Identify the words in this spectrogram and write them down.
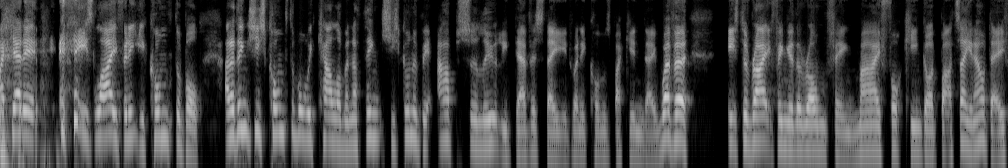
I get it. it's life and it, you're comfortable. And I think she's comfortable with Callum, and I think she's going to be absolutely devastated when he comes back in, day. Whether it's the right thing or the wrong thing, my fucking God. But I tell you now, Dave,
